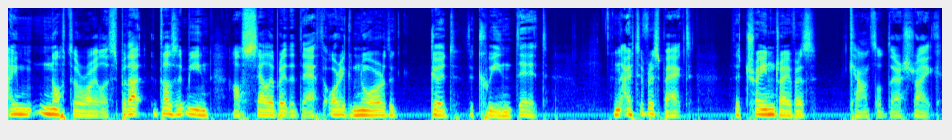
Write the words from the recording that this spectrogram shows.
I'm not a royalist, but that doesn't mean I'll celebrate the death or ignore the good the Queen did. And out of respect, the train drivers cancelled their strike.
